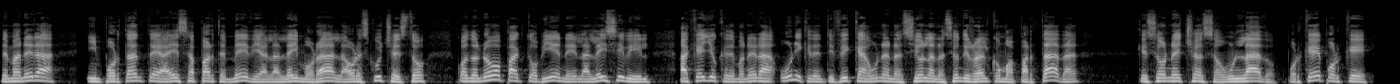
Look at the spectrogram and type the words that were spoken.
de manera importante a esa parte media, la ley moral. Ahora escucha esto. Cuando el nuevo pacto viene, la ley civil, aquello que de manera única identifica a una nación, la nación de Israel, como apartada, que son hechas a un lado. ¿Por qué? Porque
